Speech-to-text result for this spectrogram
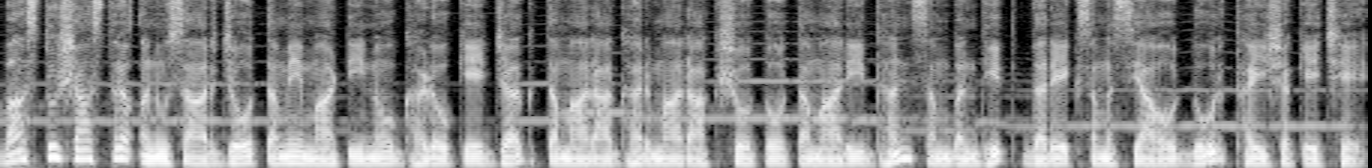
વાસ્તુશાસ્ત્ર અનુસાર જો તમે માટીનો ઘડો કે જગ તમારા ઘરમાં રાખશો તો તમારી ધન સંબંધિત દરેક સમસ્યાઓ દૂર થઈ શકે છે.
